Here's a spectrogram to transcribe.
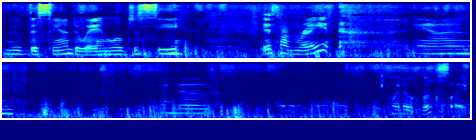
move the sand away and we'll just see if I'm right and kind of what it looks like.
